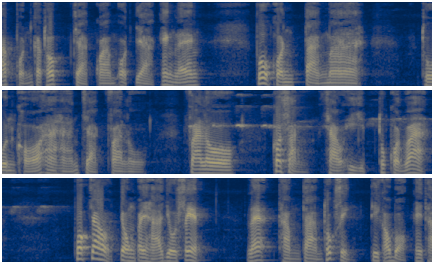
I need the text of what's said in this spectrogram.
รับผลกระทบจากความอดอยากแห้งแล้ง ผู้คนต่างมาทูลขออาหารจากฟาโรห์ฟาโรห์ก็สั่งชาวอียิปต์ทุกคนว่า พวกเจ้าจงไปหาโยเซฟและทำตามทุกสิ่งที่เขาบอกให้ท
